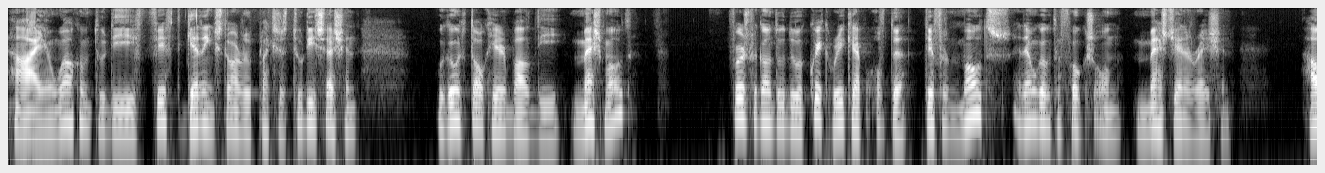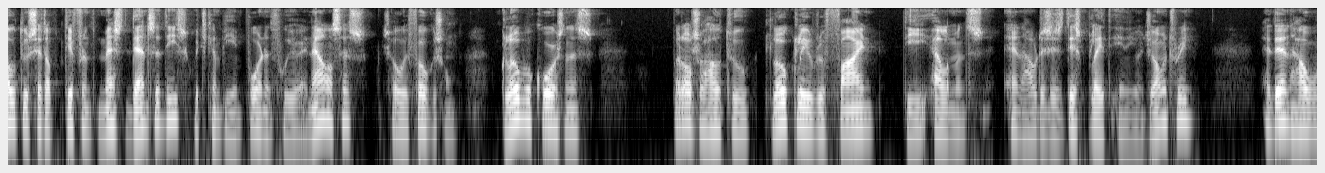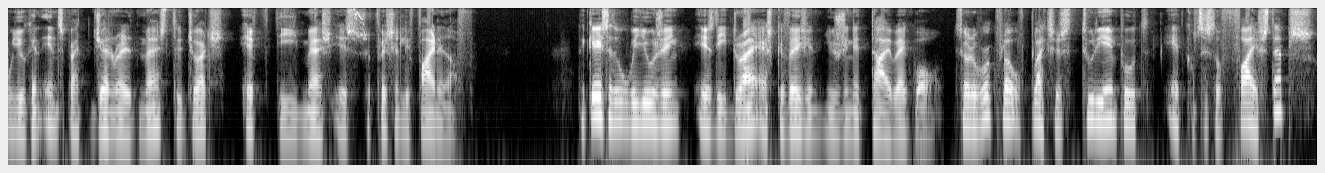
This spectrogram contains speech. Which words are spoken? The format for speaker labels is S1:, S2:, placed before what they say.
S1: Hi and welcome to the fifth Getting Started with PLAXIS 2D session. We're going to talk here about the mesh mode. First we're going to do a quick recap of the different modes and then we're going to focus on mesh generation. How to set up different mesh densities which can be important for your analysis. So we focus on global coarseness but also how to locally refine the elements and how this is displayed in your geometry and then how you can inspect generated mesh to judge if the mesh is sufficiently fine enough. The case that we'll be using is the dry excavation using a tieback wall. So the workflow of PLAXIS 2D input, it consists of five steps.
